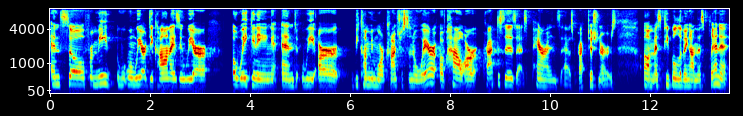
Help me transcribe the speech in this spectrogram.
And so for me when we are decolonizing we are awakening and we are becoming more conscious and aware of how our practices as parents, as practitioners, um, as people living on this planet,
